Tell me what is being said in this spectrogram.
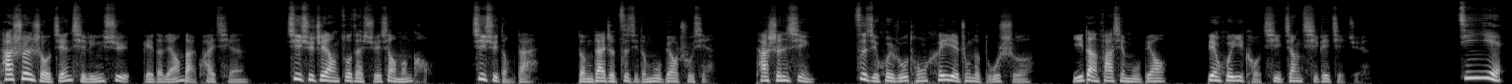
他顺手捡起林旭给的两百块钱，继续这样坐在学校门口。继续等待，等待着自己的目标出现。他深信自己会如同黑夜中的毒蛇，一旦发现目标，便会一口气将其给解决。今夜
